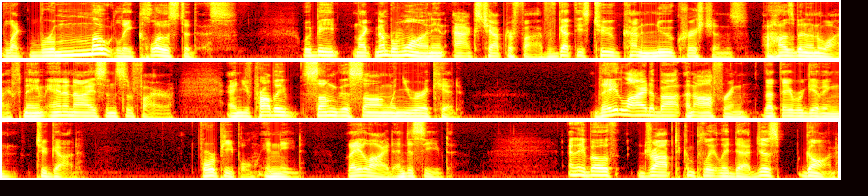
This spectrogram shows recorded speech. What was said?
like remotely close to this would be like number one in Acts chapter 5. We've got these two kind of new Christians, a husband and wife, named Ananias and Sapphira and you've probably sung this song when you were a kid. They lied about an offering that they were giving to God for people in need. They lied and deceived. And they both dropped completely dead, just gone.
